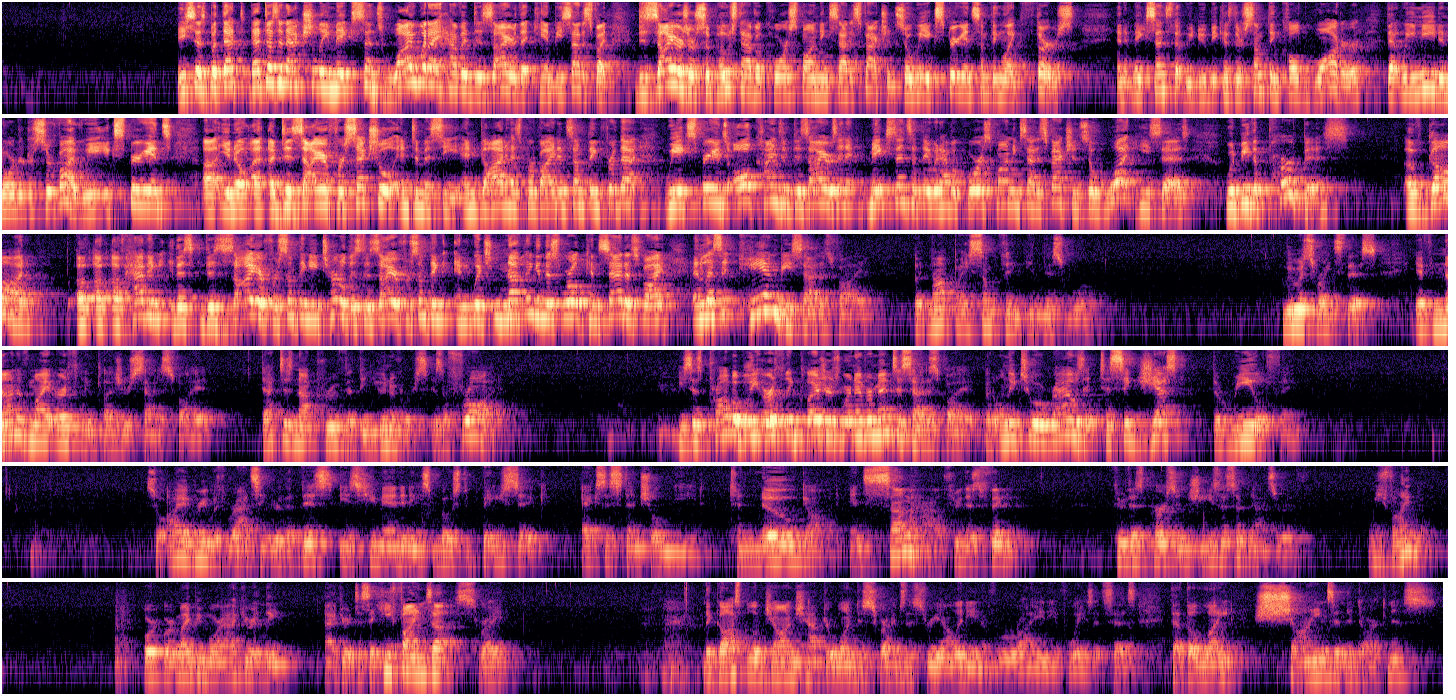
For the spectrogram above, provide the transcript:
He says, but that, that doesn't actually make sense. Why would I have a desire that can't be satisfied? Desires are supposed to have a corresponding satisfaction. So we experience something like thirst. And it makes sense that we do because there's something called water that we need in order to survive. We experience, uh, you know, a, a desire for sexual intimacy, and God has provided something for that. We experience all kinds of desires, and it makes sense that they would have a corresponding satisfaction. So, what he says would be the purpose of God of, of, of, having this desire for something eternal, this desire for something in which nothing in this world can satisfy unless it can be satisfied, but not by something in this world. Lewis writes this If none of my earthly pleasures satisfy it, that does not prove that the universe is a fraud. He says, probably earthly pleasures were never meant to satisfy it, but only to arouse it, to suggest the real thing. So I agree with Ratzinger that this is humanity's most basic existential need to know God. And somehow, through this figure, through this person, Jesus of Nazareth, we find him. Or, or it might be more accurately accurate to say he finds us, right? The Gospel of John, chapter 1, describes this reality in a variety of ways. It says that the light shines in the darkness.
